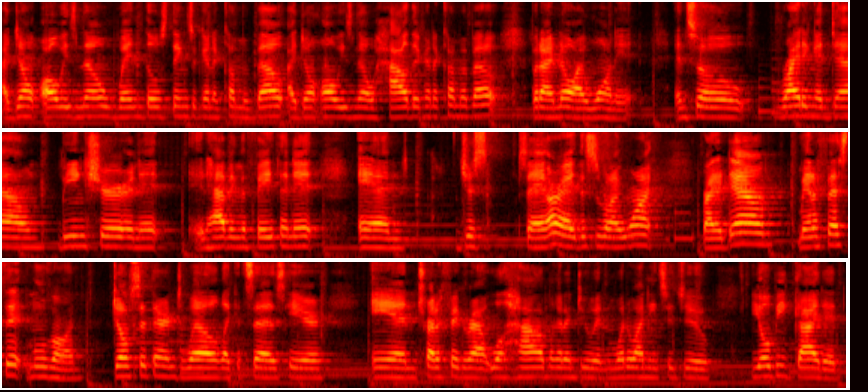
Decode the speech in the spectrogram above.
I don't always know when those things are going to come about. I don't always know how they're going to come about, but I know I want it. And so, writing it down, being sure in it, and having the faith in it and just say, all right, this is what I want. Write it down, manifest it, move on. Don't sit there and dwell, like it says here, and try to figure out, well, how am I going to do it and what do I need to do? You'll be guided.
